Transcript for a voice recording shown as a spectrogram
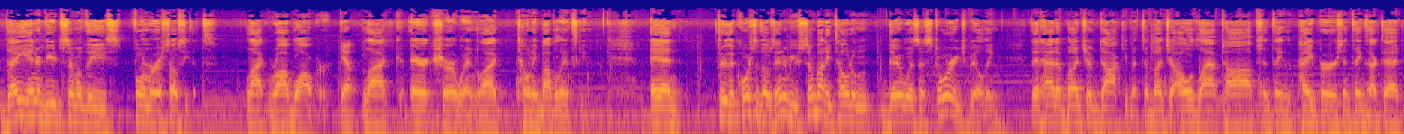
They interviewed some of these former associates, like Rob Walker, yep. like Eric Schwerin, like Tony Bobulinski. And through the course of those interviews, somebody told them there was a storage building that had a bunch of documents, a bunch of old laptops and things, papers and things like that,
